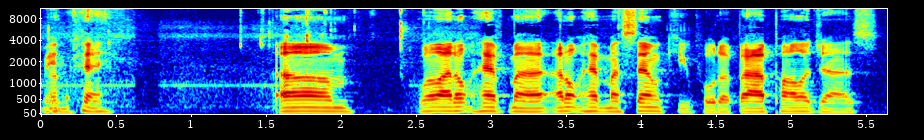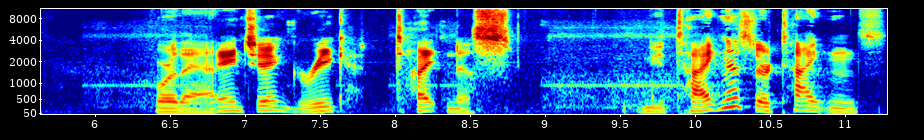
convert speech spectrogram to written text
I mean, Okay. Um. Well, I don't have my I don't have my sound cue pulled up. I apologize for that. ancient Greek Titanus. You Titanus or Titans?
